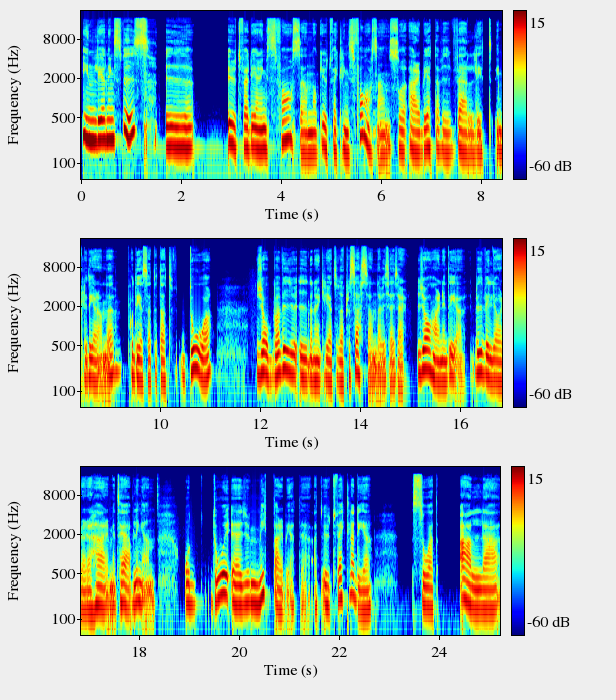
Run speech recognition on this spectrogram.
Inledningsvis i utvärderingsfasen och utvecklingsfasen så arbetar vi väldigt inkluderande på det sättet att då jobbar vi ju i den här kreativa processen där vi säger så här, jag har en idé, vi vill göra det här med tävlingen. Och då är ju mitt arbete att utveckla det så att alla,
